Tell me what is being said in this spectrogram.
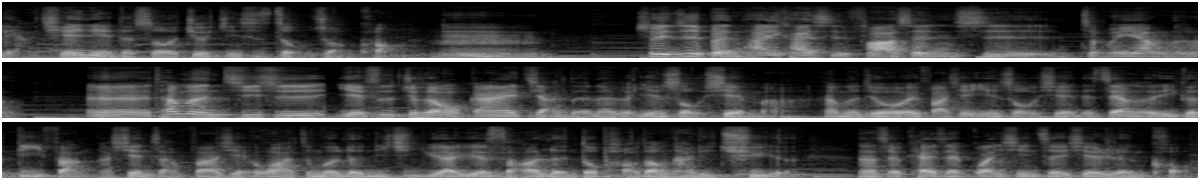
两千年的时候就已经是这种状况了。嗯。所以日本它一开始发生是怎么样呢？呃，他们其实也是，就像我刚才讲的那个岩手县嘛，他们就会发现岩手县的这样的一个地方，那县长发现哇，怎么人已经越来越少，人都跑到哪里去了？那就开始在关心这些人口。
